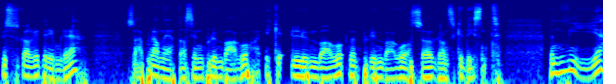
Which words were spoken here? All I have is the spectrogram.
Hvis du skal ha litt rimeligere, så er Planeta sin Plumbago, ikke Lumbago, men Plumbago også ganske decent. Men mye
